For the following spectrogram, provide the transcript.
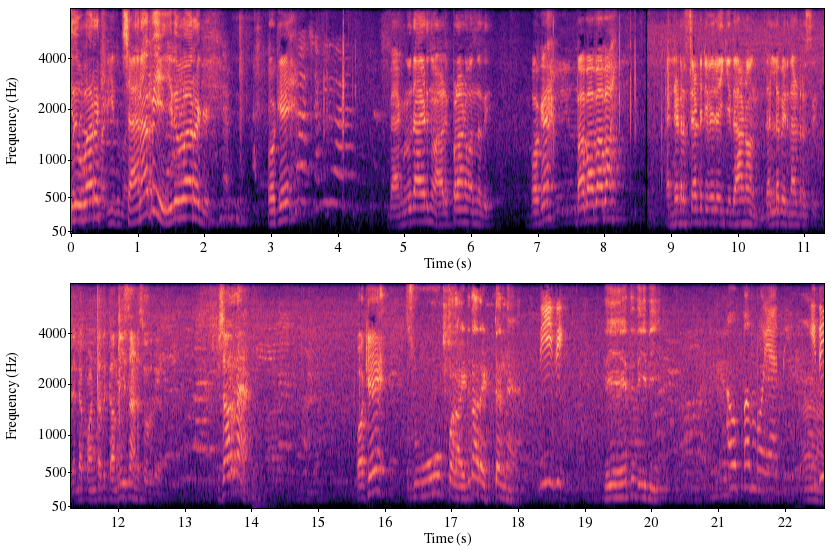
ഇത് മുബാറക് ഷാനാബി ഇത് മുബാറക് ഓക്കെ. ബാംഗ്ലൂർ ആയിരുന്നു ആളിപ്പോഴാണ് വന്നത്. ഓക്കെ. ബാ ബാ ബാ ബാ എന്റെ ഡ്രസ്സ് കണ്ടിട്ട് വരുമായിരിക്കും ഇതാണോ? ഇതല്ല പെരുന്നാൾ ഡ്രസ്സ്. ഇതെന്റെ പണ്ടത്തെ കമീസാണ് സുഹൃത്തുക്കൾ ഉഷാറിനെ? ഓക്കെ സൂപ്പർ ആയിട്ട് തറ ഇട്ടെന്നെ ദീദി. ഏത് ദീദി? ഒപ്പം പോയാ ദീദി.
